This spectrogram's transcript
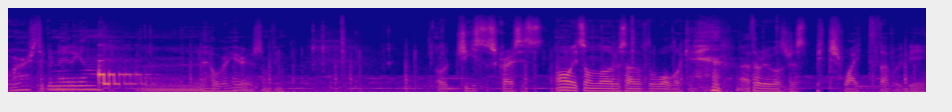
where's the grenade again? Uh, over here or something. Oh Jesus Christ! It's oh, it's on the other side of the wall. Okay, I thought it was just pitch white. That would be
